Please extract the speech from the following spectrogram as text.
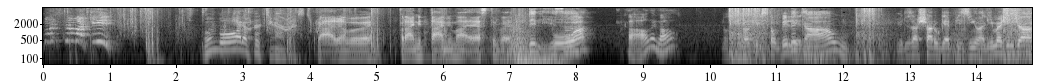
Nós estamos aqui! Vambora, Foquinha. Caramba, velho. Prime time maestro, velho. Beleza. Boa! Legal, legal. Nossa, pior que eles estão... Beleza. Legal. Eles acharam o gapzinho ali, mas a gente já...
